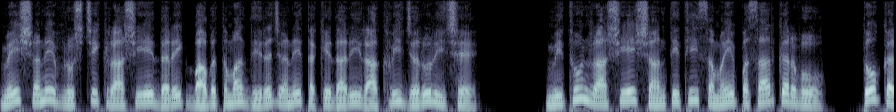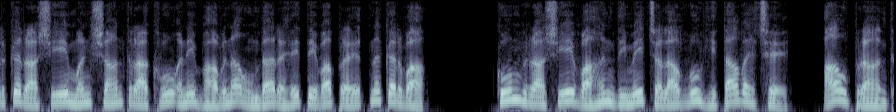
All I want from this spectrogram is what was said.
મેષ અને વૃશ્ચિક રાશિએ દરેક બાબતમાં ધીરજ અને તકેદારી રાખવી જરૂરી છે. મિથુન રાશિએ શાંતિથી સમય પસાર કરવો. તો કર્ક રાશિએ મન શાંત રાખવું અને ભાવના ઊંડા રહે તેવા પ્રયત્ન કરવા. કુંભ રાશિએ વાહન ધીમે ચલાવવું હિતાવહ છે. આ ઉપરાંત,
